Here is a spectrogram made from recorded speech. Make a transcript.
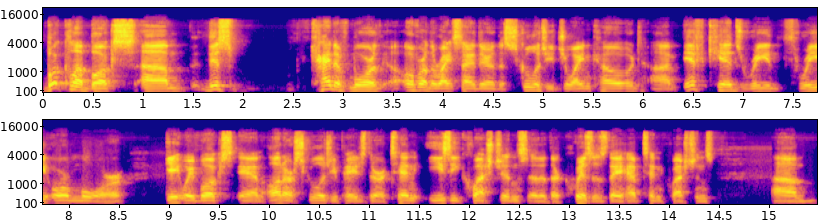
Book club books. Um, this kind of more over on the right side there, the Schoology join code. Um, if kids read three or more Gateway books, and on our Schoology page, there are 10 easy questions. Uh, they're quizzes. They have 10 questions um,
